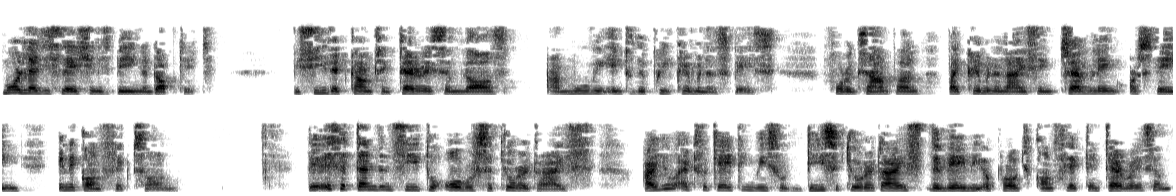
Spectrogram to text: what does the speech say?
more legislation is being adopted. We see that countering terrorism laws are moving into the pre-criminal space, for example, by criminalizing traveling or staying in a conflict zone. There is a tendency to over-securitize are you advocating we should desecuritize the way we approach conflict and terrorism?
